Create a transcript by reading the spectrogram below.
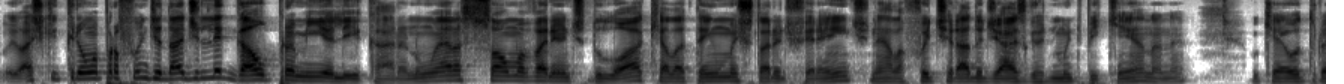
eu acho que criou uma profundidade legal para mim ali, cara. Não era só uma variante do Loki, ela tem uma história diferente, né? Ela foi tirada de Asgard muito pequena, né? O que é outro,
